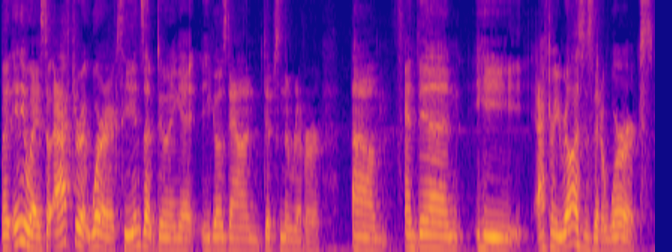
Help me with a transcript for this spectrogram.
but anyway, so after it works, he ends up doing it. He goes down, dips in the river, um, and then he, after he realizes that it works,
